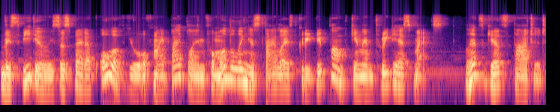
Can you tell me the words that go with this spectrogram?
This video is a sped up overview of my pipeline for modeling a stylized creepy pumpkin in 3ds Max. Let's get started.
